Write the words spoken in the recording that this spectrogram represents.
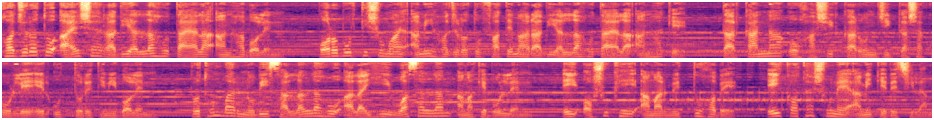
হজরত আয়েশা রাদিয়াল্লাহ তায়ালা আনহা বলেন, পরবর্তী সময় আমি হজরত ফাতেমা রাদিয়াল্লাহ তায়ালা আনহাকে তার কান্না ও হাসির কারণ জিজ্ঞাসা করলে এর উত্তরে তিনি বলেন, প্রথমবার নবী সাল্লাল্লাহু আলাইহি ওয়াসাল্লাম আমাকে বললেন, এই অসুখেই আমার মৃত্যু হবে, এই কথা শুনে আমি কেঁদেছিলাম।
